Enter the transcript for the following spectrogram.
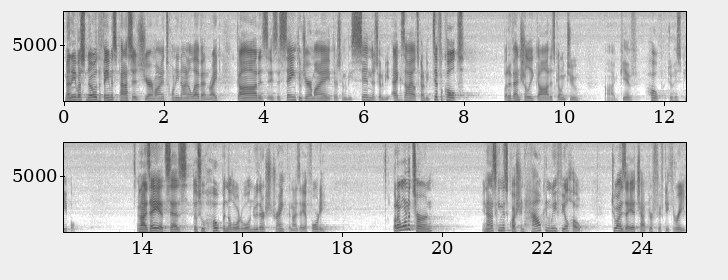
Many of us know the famous passage, Jeremiah 29 11, right? God is, is, is saying through Jeremiah, there's going to be sin, there's going to be exile, it's going to be difficult, but eventually God is going to uh, give hope to his people. In Isaiah, it says, Those who hope in the Lord will renew their strength in Isaiah 40. But I want to turn, in asking this question, how can we feel hope, to Isaiah chapter 53.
